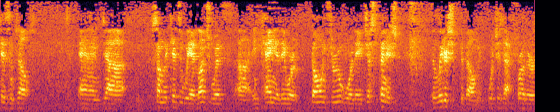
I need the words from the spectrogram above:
kids themselves. And uh, some of the kids that we had lunch with uh, in Kenya, they were going through or they just finished the leadership development, which is that further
